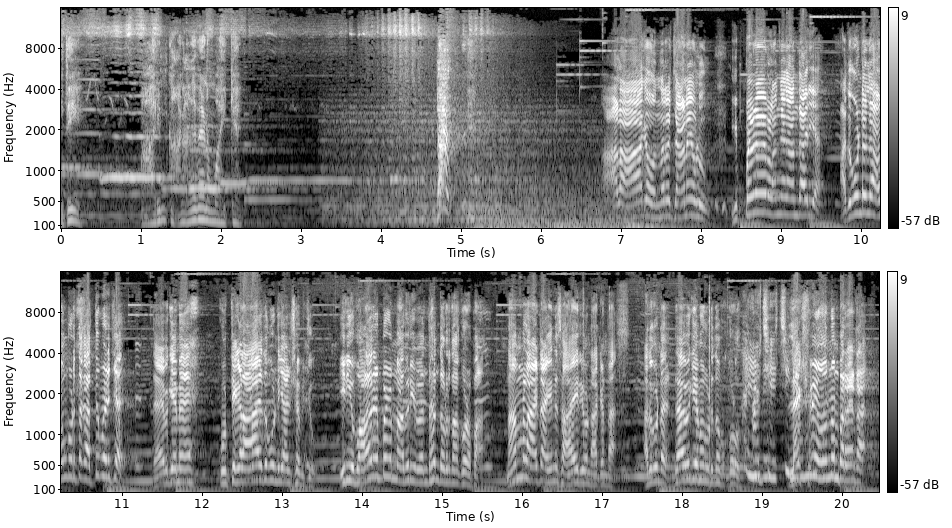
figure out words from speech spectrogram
ഇതേ ആരും കാണാതെ വേണം വായിക്കാൻ. ആളാകെ ഒന്നര ചാണേ ഉള്ളൂ. ഇപ്പോഴേ വളഞ്ഞ കാന്താരിയ. അതുകൊണ്ടല്ലേ അവൻ കൊടുത്ത കത്ത് പഠിച്ച് ദേവകമേ കുട്ടികളായതുകൊണ്ട് ഞാൻ ക്ഷമിച്ചു. ഇനി വളരുമ്പോഴും അവർ ബന്ധം തുറന്നാ കുഴപ്പാ. നമ്മളായിട്ട് അതിന് സാഹചര്യം ഉണ്ടാക്കണ്ട. അതുകൊണ്ട് ദേവകേമ കൊടുത്ത് ഞാൻ- ലക്ഷ്മി ഒന്നും പറയണ്ട.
